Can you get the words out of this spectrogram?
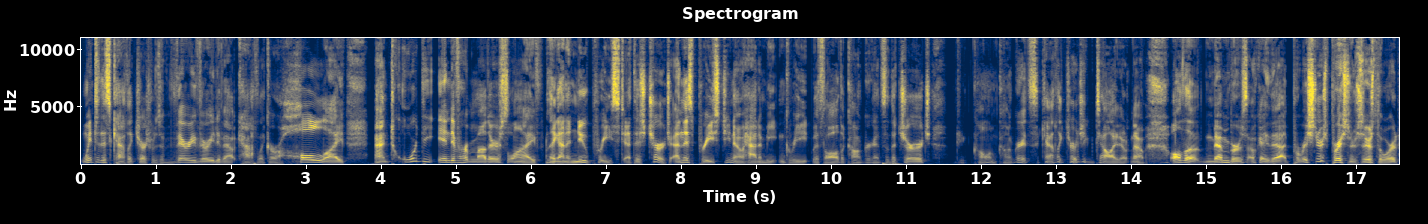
went to this Catholic church, was a very, very devout Catholic her whole life. And toward the end of her mother's life, they got a new priest at this church. And this priest, you know, had a meet and greet with all the congregants of the church, do you call them congregants? The Catholic Church? You can tell I don't know. All the members, okay, the parishioners, parishioners, there's the word.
